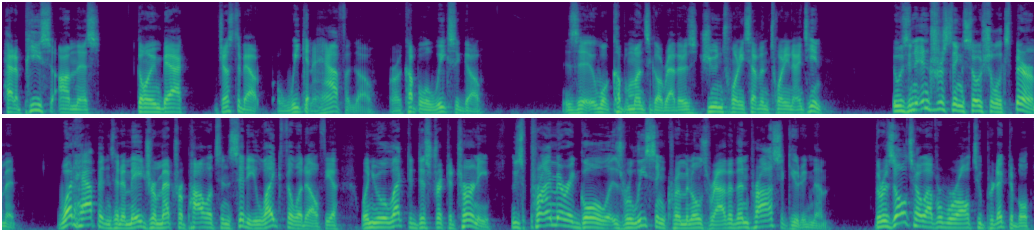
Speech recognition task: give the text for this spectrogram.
had a piece on this going back just about a week and a half ago, or a couple of weeks ago. Is it, well, a couple months ago, rather. It's June 27, 2019. It was an interesting social experiment. What happens in a major metropolitan city like Philadelphia when you elect a district attorney whose primary goal is releasing criminals rather than prosecuting them? The results, however, were all too predictable.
